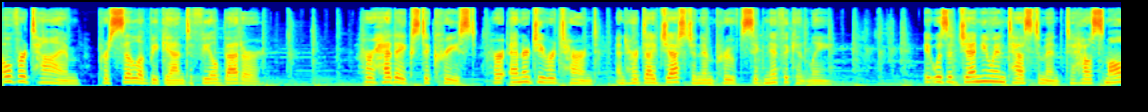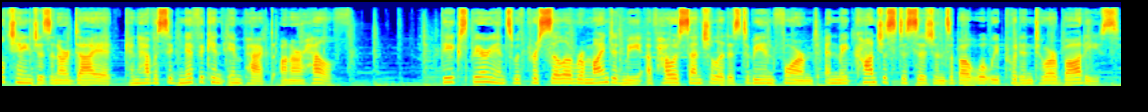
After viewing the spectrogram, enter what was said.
Over time, Priscila began to feel better. Her headaches decreased, her energy returned, and her digestion improved significantly. It was a genuine testament to how small changes in our diet can have a significant impact on our health. The experience with Priscila reminded me of how essential it is to be informed and make conscious decisions about what we put into our bodies.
